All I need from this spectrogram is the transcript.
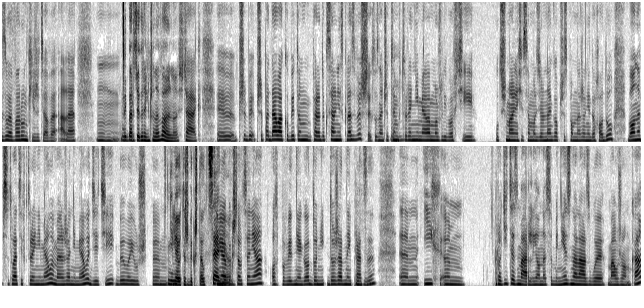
złe warunki życiowe, ale... Mm, Najbardziej ograniczona wolność. Tak. Y, przy, przypadała kobietom paradoksalnie z klas wyższych, to znaczy tym, mm. które nie miały możliwości utrzymania się samodzielnego przez pomnażanie dochodu, bo one w sytuacji, w której nie miały męża, nie miały dzieci, były już... Um, nie miały też wykształcenia. Nie miały wykształcenia odpowiedniego do, do żadnej pracy. Mhm. Um, ich... Um, rodzice zmarli, one sobie nie znalazły małżonka.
